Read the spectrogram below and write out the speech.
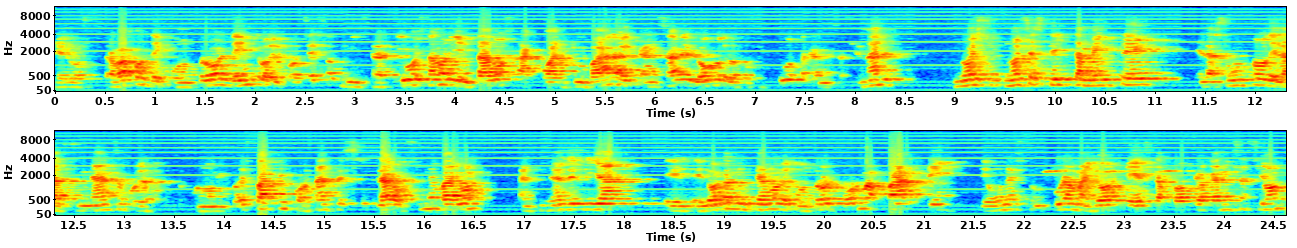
de los trabajos de control dentro del proceso administrativo están orientados a coadyuvar a alcanzar el logro de los objetivos organizacionales. No es, no es estrictamente el asunto de las finanzas o el asunto económico. Es parte importante, sí, claro. Sin embargo, al final del día, el, el órgano interno de control forma parte de una estructura mayor que es la propia organización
